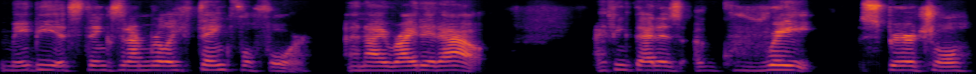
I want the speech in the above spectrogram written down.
Maybe it's things that i'm really thankful for and i write it out. I think that is a great spiritual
